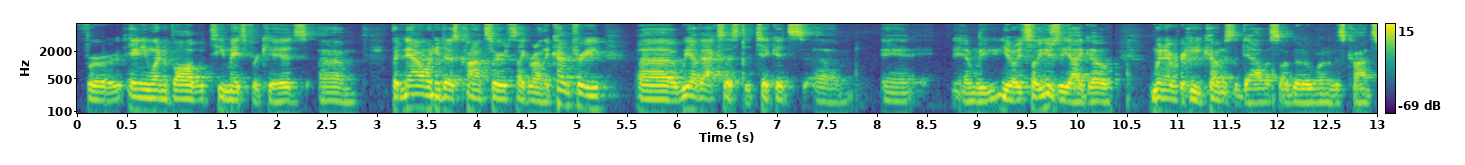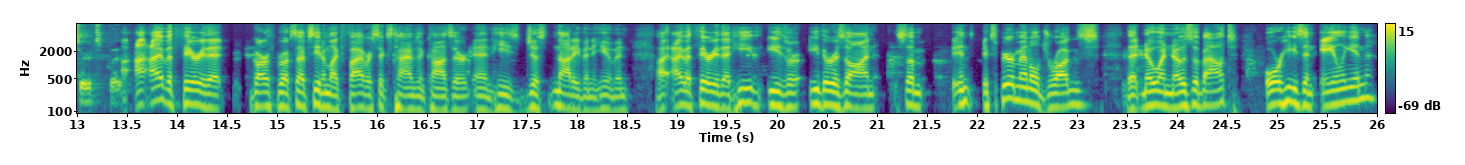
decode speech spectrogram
for anyone involved with teammates for kids. Um, but now when he does concerts like around the country, uh, we have access to tickets. Um, and, and we, you know, so usually I go whenever he comes to Dallas, I'll go to one of his concerts. But I, I have a theory that Garth Brooks, I've seen him like five or six times in concert, and he's just not even a human. I, I have a theory that he either either is on some in, experimental drugs that no one knows about, or he's an alien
